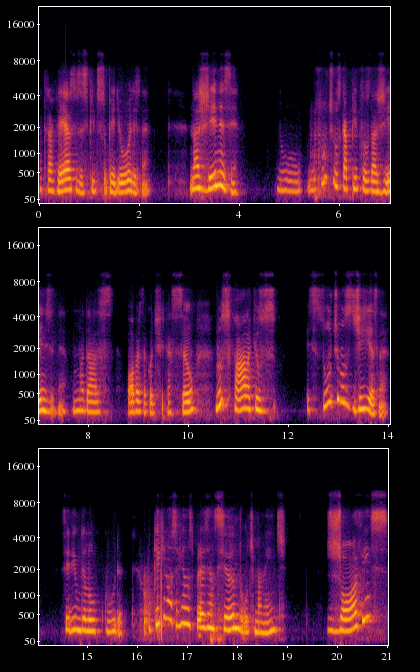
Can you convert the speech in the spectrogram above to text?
através dos espíritos superiores. Né? Na Gênese, no, nos últimos capítulos da Gênese, né, uma das obras da codificação, nos fala que os, esses últimos dias né, seriam de loucura. O que, que nós vínhamos presenciando ultimamente? Jovens,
